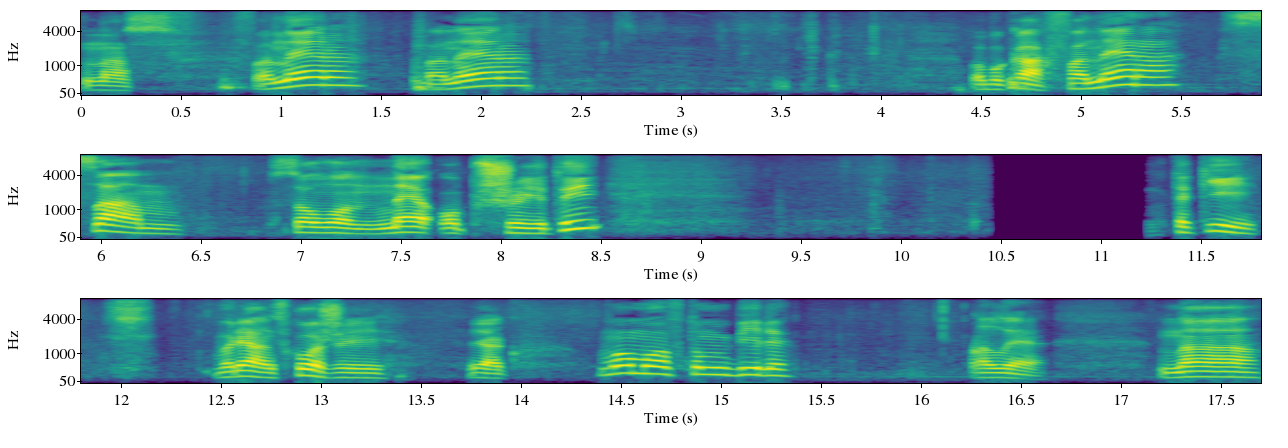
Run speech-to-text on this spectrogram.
у нас фанера, фанера. По боках фанера, сам салон не обшитий. Такий варіант схожий, як в моєму автомобілі. Але на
